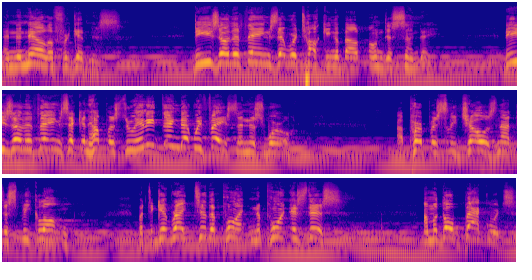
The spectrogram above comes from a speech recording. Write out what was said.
and the nail of forgiveness. These are the things that we're talking about on this Sunday. These are the things that can help us through anything that we face in this world. I purposely chose not to speak long, but to get right to the point. and the point is this I'm gonna go backwards.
